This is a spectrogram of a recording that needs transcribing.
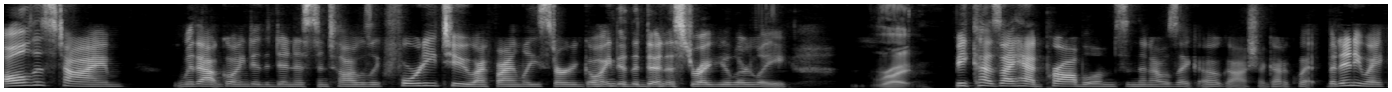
all this time without going to the dentist until I was like 42. I finally started going to the dentist regularly Right. because I had problems and then I was like, oh gosh, I got to quit. But anyway,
